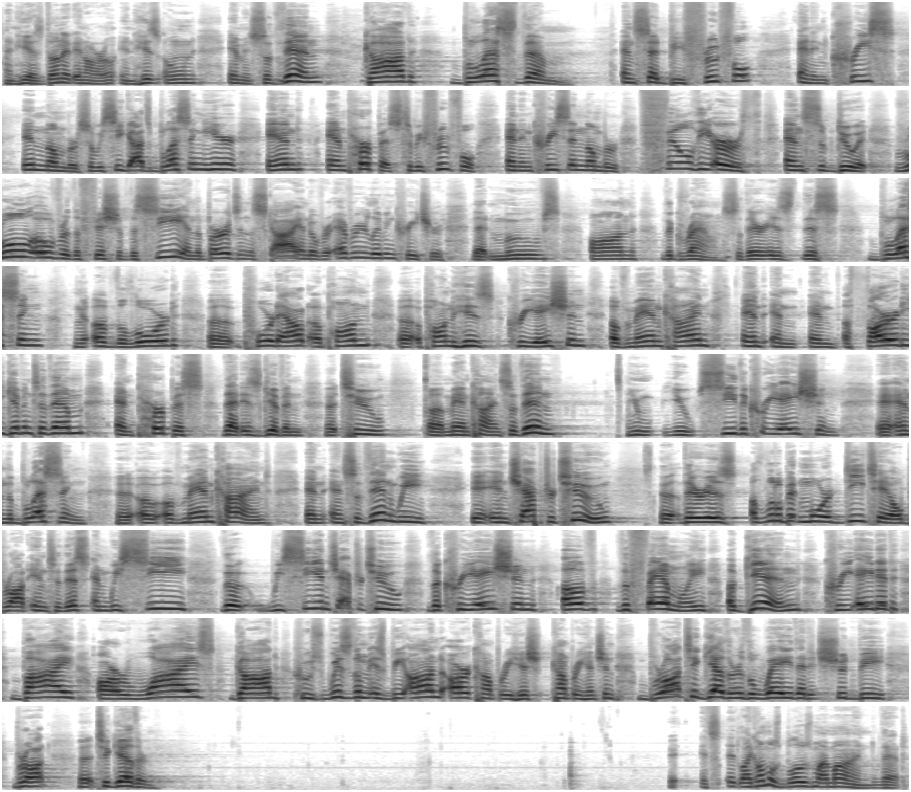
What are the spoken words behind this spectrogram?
And he has done it in, our, in his own image. So then God blessed them and said, Be fruitful and increase in number. So we see God's blessing here and, and purpose to be fruitful and increase in number. Fill the earth and subdue it. Rule over the fish of the sea and the birds in the sky and over every living creature that moves on the ground. So there is this blessing of the Lord uh, poured out upon, uh, upon his creation of mankind and, and, and authority given to them and purpose that is given uh, to uh, mankind. So then you, you see the creation and the blessing uh, of, of, mankind. And, and so then we, in chapter 2, uh, there is a little bit more detail brought into this, and we see the, we see in chapter 2 the creation of the family, again, created by our wise God, whose wisdom is beyond our comprehension, brought together the way that it should be brought uh, together. It, it's, it like almost blows my mind that,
